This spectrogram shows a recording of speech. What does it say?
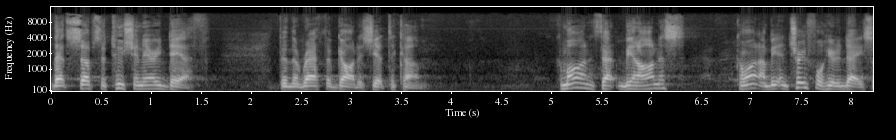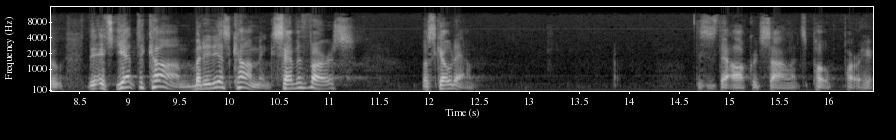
that substitutionary death, then the wrath of God is yet to come. Come on, is that being honest? Come on, I'm being truthful here today. So it's yet to come, but it is coming. Seventh verse. Let's go down. This is the awkward silence part here.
